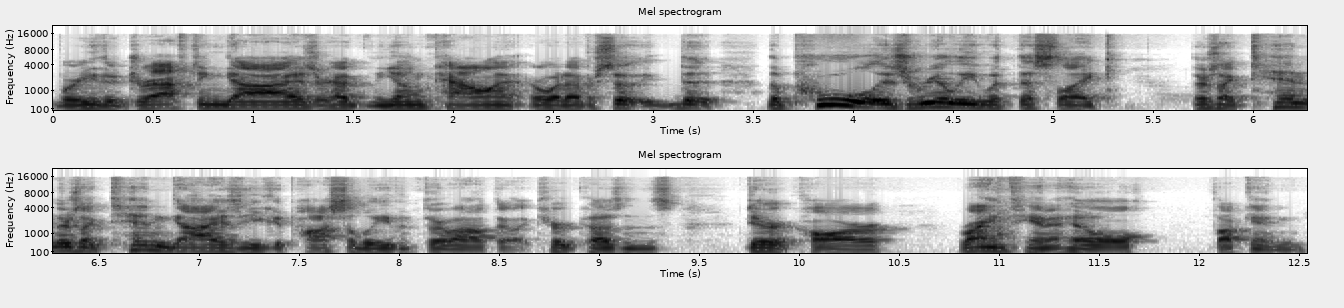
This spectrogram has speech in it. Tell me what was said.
were either drafting guys or had young talent or whatever. So the the pool is really with this like there's like ten there's like ten guys that you could possibly even throw out there like Kirk Cousins, Derek Carr, Ryan Tannehill, fucking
